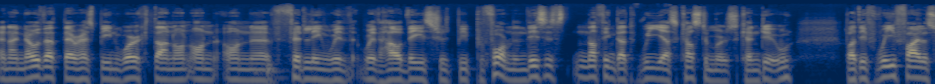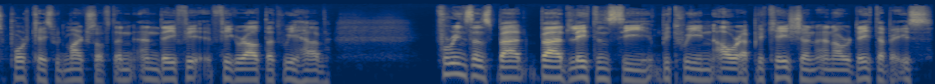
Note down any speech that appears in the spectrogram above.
And I know that there has been work done on on on uh, fiddling with with how these should be performed, and this is nothing that we as customers can do. But if we file a support case with Microsoft and and they fi- figure out that we have, for instance, bad bad latency between our application and our database,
